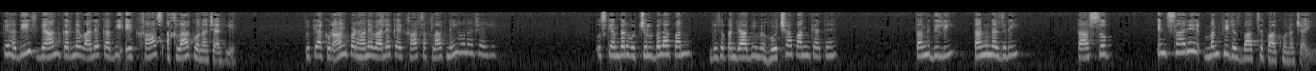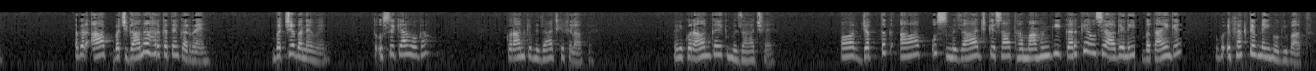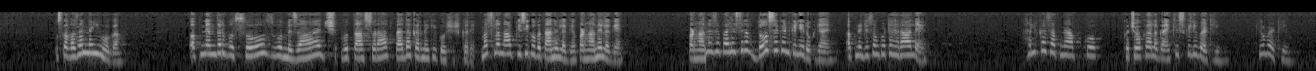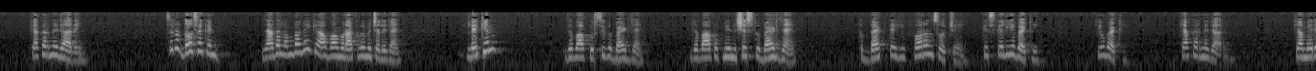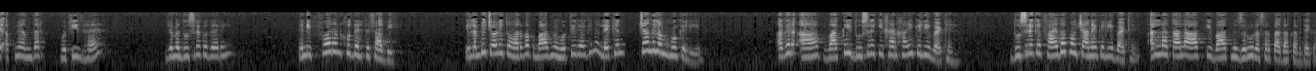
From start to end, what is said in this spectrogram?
کہ حدیث بیان کرنے والے کا بھی ایک خاص اخلاق ہونا چاہیے۔ تو کیا قرآن پڑھانے والے کا ایک خاص اخلاق نہیں ہونا چاہیے؟ اس کے اندر وہ چلبلا پن، جسے پنجابی میں ہوچھا پن کہتے ہیں، تنگ دلی، تنگ نظری، تعصب، ان سارے منفی جذبات سے پاک ہونا چاہیے۔ اگر آپ بچگانا حرکتیں کر رہے ہیں، بچے بنے ہوئے، تو اس سے کیا ہوگا؟ قرآن کے مزاج کے خلاف ہے۔ یعنی قرآن کا ایک مزاج ہے۔ اور جب تک آپ اس مزاج کے ساتھ ہم آہنگی کر کے اسے آگے نہیں بتائیں گے، وہ افیکٹو نہیں ہوگی بات۔ اس کا وزن نہیں ہوگا۔ اپنے اندر وہ سوز، وہ مزاج، وہ تاثرات پیدا کرنے کی کوشش کریں۔ مثلا آپ کسی کو بتانے لگے پڑھانے لگے پڑھانے سے پہلے صرف دو سیکنڈ کے لیے رک جائیں، اپنے جسم کو ٹھہرا لیں۔ ہلکا سا اپنے آپ کو کچوکا لگائیں، کس کے لیے بیٹھی ہوں؟ کیوں بیٹھی ہوں؟ کیا کرنے جا رہی صرف دو سیکنڈ۔ زیادہ لمبا نہیں کہ آپ وہاں مراقبے میں چلے جائیں۔ لیکن جب آپ کرسی پہ بیٹھ جائیں، جب آپ اپنی نشست پہ بیٹھ جائیں، تو بیٹھتے ہی فوراً سوچیں، کس کے لیے بیٹھی؟ کیوں بیٹھی؟ کیا کرنے جا رہی کیا میرے اپنے اندر وہ چیز ہے جو میں دوسرے کو دے رہی یعنی فوراً خود احتسابی۔ یہ لمبی چوڑی تو ہر وقت بعد میں ہوتی رہے گی نا، لیکن چند لمحوں کے لیے۔ اگر آپ واقعی دوسرے کی خیر خائی کے لیے بیٹھے دوسرے کے فائدہ پہنچانے کے لیے بیٹھے اللہ تعالیٰ آپ کی بات میں ضرور اثر پیدا کر دے گا۔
